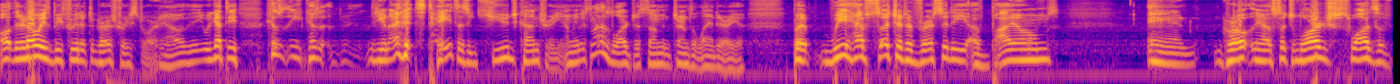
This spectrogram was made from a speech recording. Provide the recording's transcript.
oh, there'd always be food at the grocery store. You know, we got the because because the United States is a huge country. I mean, it's not as large as some in terms of land area, but we have such a diversity of biomes and grow, you know, such large swaths of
